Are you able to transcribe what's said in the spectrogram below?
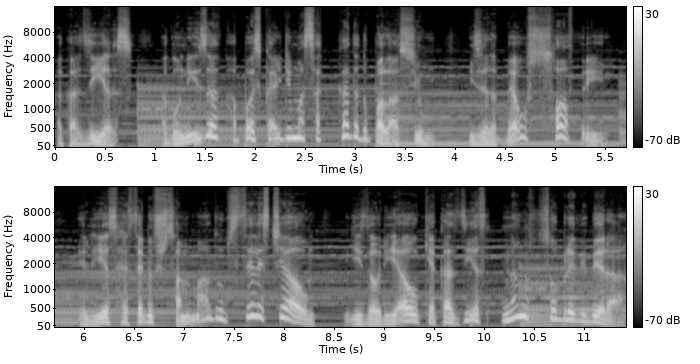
Acasias agoniza após cair de uma sacada do palácio. Isabel sofre. Elias recebe um chamado celestial e diz a Uriel que Acasias não sobreviverá.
